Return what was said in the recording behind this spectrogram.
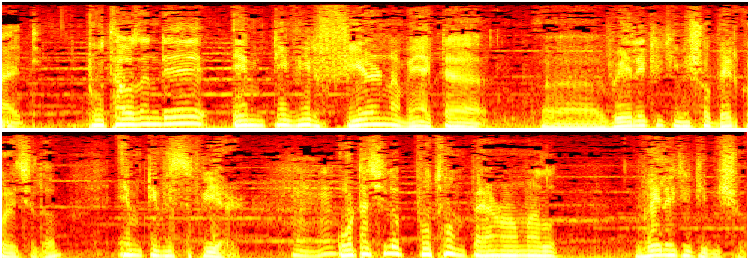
রাইট টু থাউজেন্ডে এম টিভির ফিয়ার নামে একটা রিয়েলিটি টিভি শো বের করেছিল এম টিভি ফিয়ার ওটা ছিল প্রথম প্যারানর্মাল রিয়েলিটি টিভি শো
